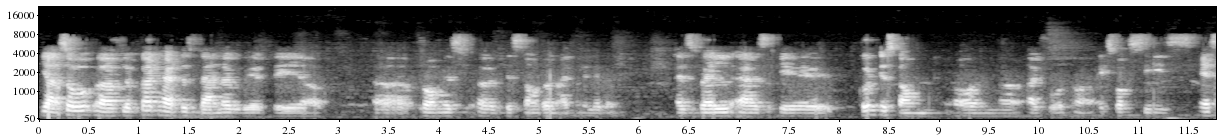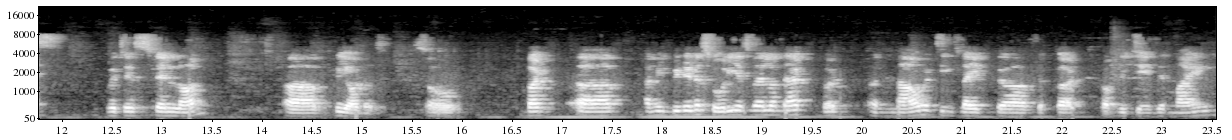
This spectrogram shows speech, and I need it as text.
Yeah, so uh, Flipkart had this banner where they uh, uh, promised a discount on iPhone 11 as well as a good discount on uh, iPhone uh, Xbox Series S, which is still on uh, pre-orders. So, but uh, I mean, we did a story as well on that, but uh, now it seems like uh, Flipkart probably changed their mind,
